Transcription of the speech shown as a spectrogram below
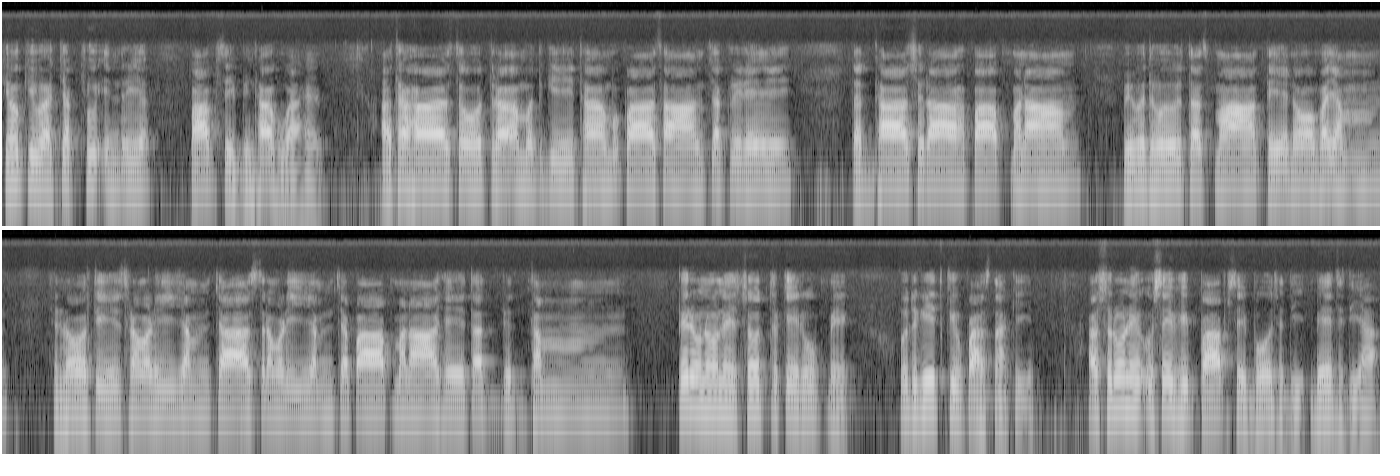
क्योंकि वह चक्षु इंद्रिय पाप से बिंधा हुआ है। अथ मुद्गीथमुपासान चक्रिरे तद्धासुरा पापमना विवधु तस्मात्नो भयम शृणोति श्रवणीय चाश्रवणीय च पापमना हे तद्विद्धम। फिर उन्होंने सोत्र के रूप में उद्गीत की उपासना की। असुरों ने उसे भी पाप से बोध दी बेध दिया।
